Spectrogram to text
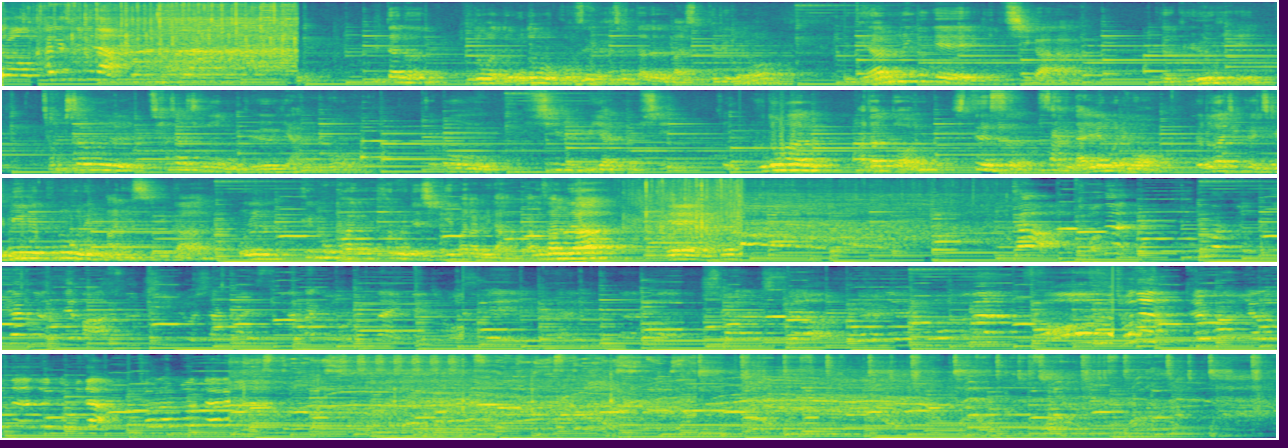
하도록 하겠습니다. 일단은 그동안 너무너무 고생하셨다는 말씀드리고요. 대한민국의 입시가 그 교육이 적성을 찾아주는 교육이 아니고 조금 시를 위한 입시 그동안 받았던 스트레스 싹 날려버리고 여러가지 그 재미있는 프로그램 많이 있으니까 오늘 행복한 하루 되시기 바랍니다. 감사합니다. 네.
